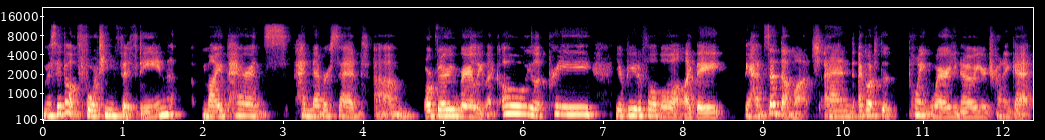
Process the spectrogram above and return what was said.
I'm gonna say about 14, 15. My parents had never said, um, or very rarely, like, "Oh, you look pretty, you're beautiful," blah blah. Like they they hadn't said that much. And I got to the point where, you know, you're trying to get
